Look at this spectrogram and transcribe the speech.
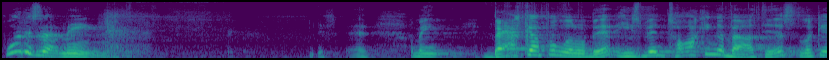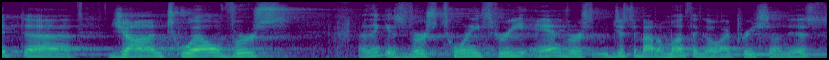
What does that mean? I mean, back up a little bit. He's been talking about this. Look at uh, John 12, verse, I think it's verse 23 and verse, just about a month ago, I preached on this.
